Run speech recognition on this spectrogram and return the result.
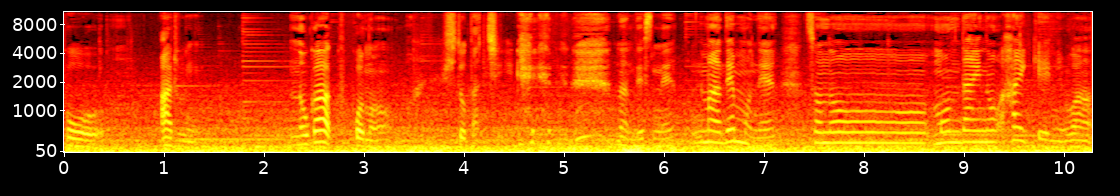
こうあるのがここの人たち なんですね。まあでもねその問題の背景には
